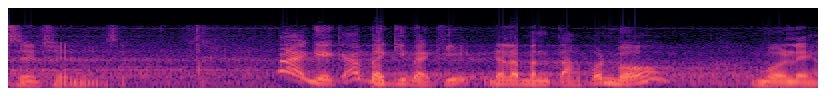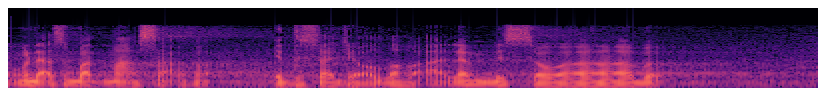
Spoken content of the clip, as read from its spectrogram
Akikah? Bagi-bagi. Dalam mentah pun boh boleh. Tidak sempat masak kok. Itu saja. Allah alam bisawab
